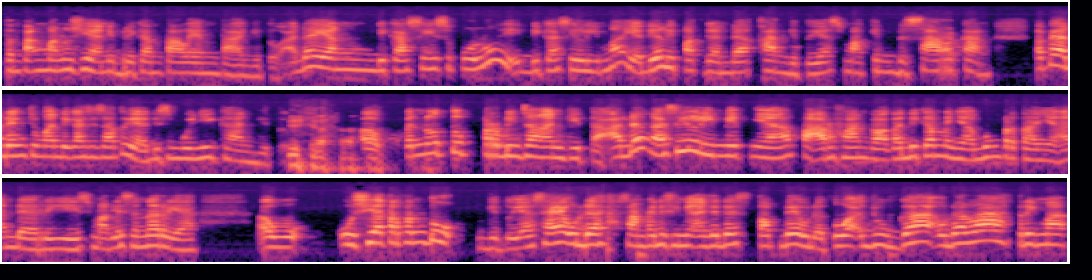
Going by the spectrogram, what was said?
tentang manusia yang diberikan talenta gitu. Ada yang dikasih 10, dikasih 5 ya dia lipat gandakan gitu ya, semakin besarkan. Tapi ada yang cuma dikasih satu ya disembunyikan gitu. Yeah. Iya. Uh, penutup perbincangan kita, ada nggak sih limitnya Pak Arfan? Kalau tadi kan menyambung pertanyaan dari smart listener ya. Uh, usia tertentu gitu ya. Saya udah sampai di sini aja deh, stop deh, udah tua juga, udahlah terima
